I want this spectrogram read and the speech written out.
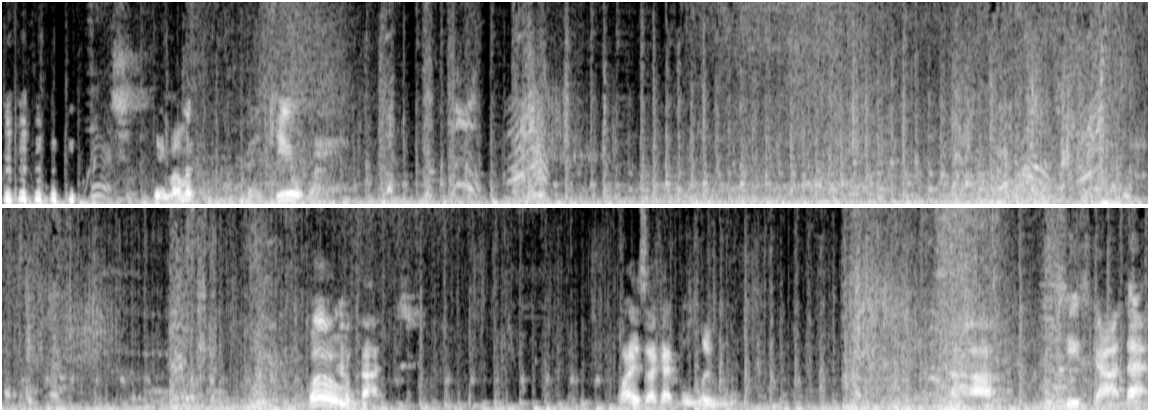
Give me a moment. Thank you. Whoa! Oh god. Why is that guy blue? Uh, he's got that.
